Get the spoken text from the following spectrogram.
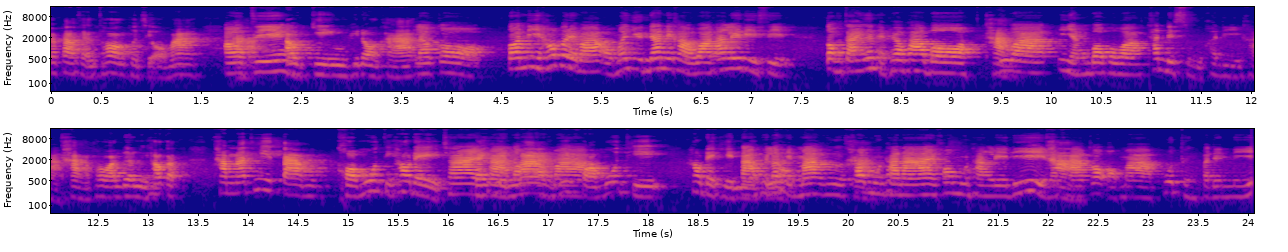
พระพราวแสงทองเพิ่นสิออกมาเอาจริง เอาจริงพี่น้องคะแล้วก็ตอนนี้เขาบริวาออกมายืนยันเลยค่ะว่าทางเลดีสิต้องจ่ายเงินให้แพรวพาบอหรือว่าอีหยังบอเพราะว่าท่านได้สู่คดีค่ะ ค่ะ เพราะว่าเรื่องนี้เขาก็ทำหน้าที่ตามข้อมูลที่เขาได้ใช่ได้ค่ะเห็นเรามาออกมามีข้อมูลที่ เขาได้เห็นตามที่เราเห็นมากคือค่ะข้อมูลทนายข้อมูลทางเลดี้นะคะค่ะก็ออกมาพูดถึงประเด็นนี้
